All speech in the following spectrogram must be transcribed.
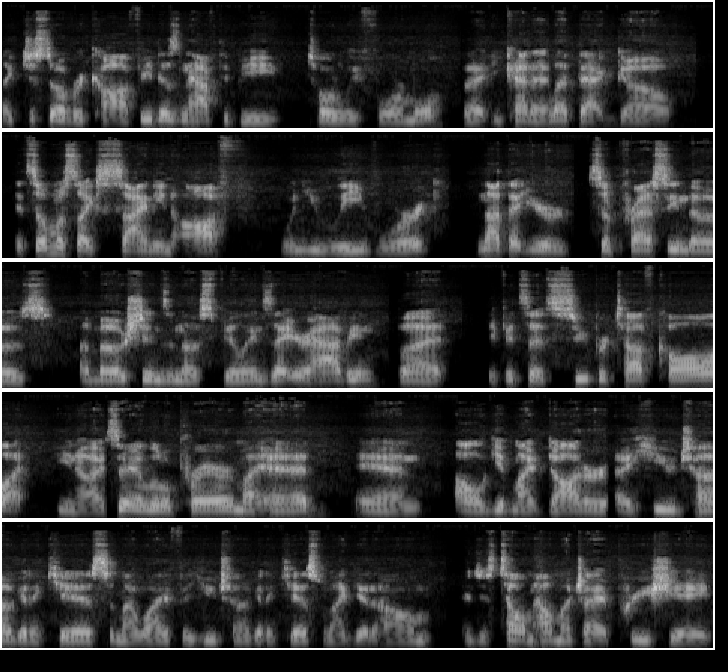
like just over coffee. It doesn't have to be totally formal, but you kind of let that go. It's almost like signing off when you leave work. Not that you're suppressing those emotions and those feelings that you're having, but if it's a super tough call, you know, I'd say a little prayer in my head and I'll give my daughter a huge hug and a kiss and my wife a huge hug and a kiss when I get home and just tell them how much I appreciate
